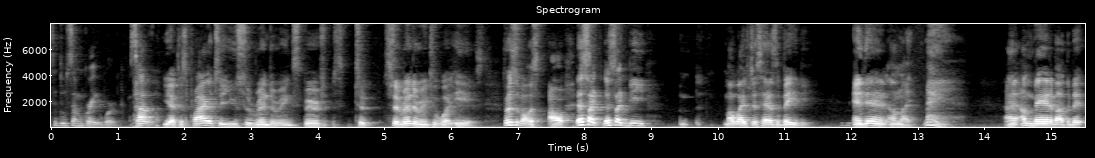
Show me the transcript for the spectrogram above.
to do some great work. So yeah, because prior to you surrendering spiritual to surrendering to what is, first of all, it's all that's like that's like be. My wife just has a baby, and then I'm like, man, I, I'm mad about the baby.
